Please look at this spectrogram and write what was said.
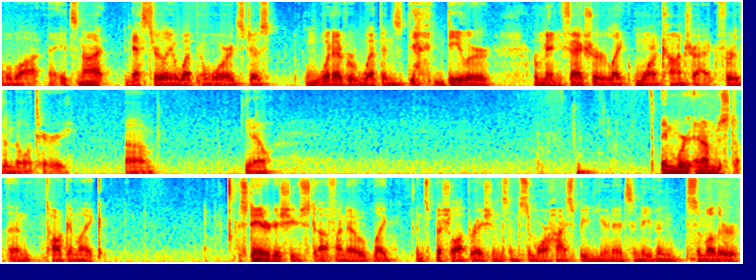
blah blah. It's not necessarily a weapon of war. It's just whatever weapons dealer or manufacturer like want a contract for the military. Um, you know. And we're and I'm just t- and talking like standard issue stuff. I know, like in special operations and some more high speed units, and even some other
